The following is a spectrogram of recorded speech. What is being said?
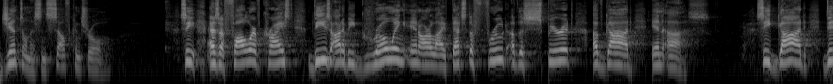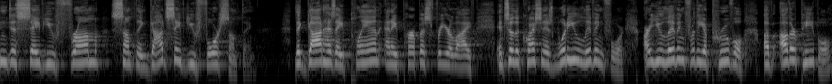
gentleness and self control. See, as a follower of Christ, these ought to be growing in our life. That's the fruit of the Spirit of God in us. See, God didn't just save you from something, God saved you for something. That God has a plan and a purpose for your life. And so the question is what are you living for? Are you living for the approval of other people?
